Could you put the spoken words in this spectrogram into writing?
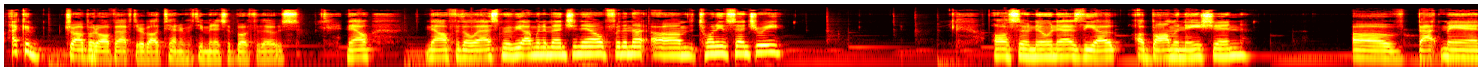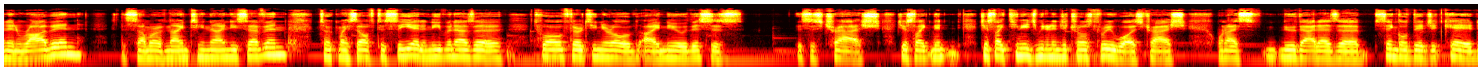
I could drop it off after about 10 or 15 minutes of both of those. Now, now for the last movie I'm going to mention now for the um, the 20th century, also known as the uh, Abomination of Batman and Robin, the summer of 1997. Took myself to see it, and even as a 12, 13 year old, I knew this is this is trash. Just like just like Teenage Mutant Ninja Turtles 3 was trash when I knew that as a single digit kid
